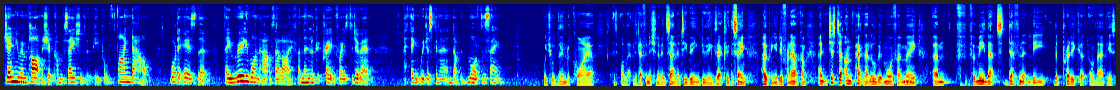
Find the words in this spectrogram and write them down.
genuine partnership conversations with people find out what it is that they really want out of their life and then look at creative ways to do it I think we're just going to end up with more of the same. Which will then require, well, the definition of insanity being doing exactly the same, hoping a different outcome. And just to unpack that a little bit more, if I may, um, f- for me, that's definitely the predicate of that is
